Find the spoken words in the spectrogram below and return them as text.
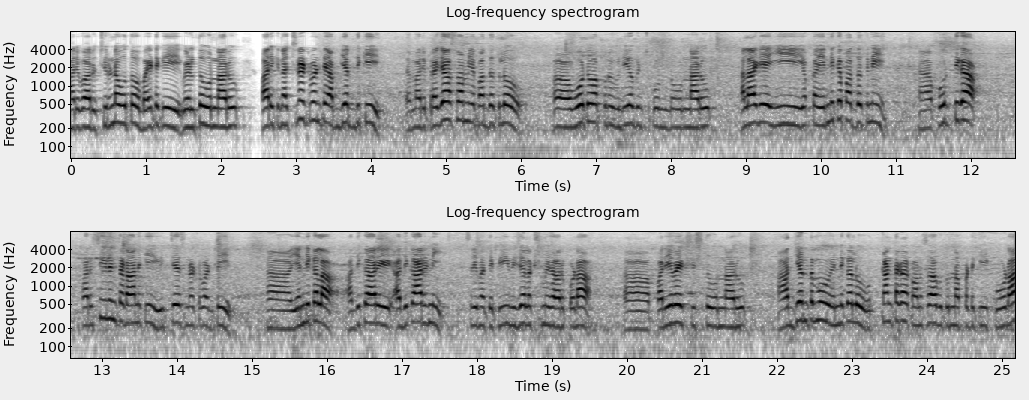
మరి వారు చిరునవ్వుతో బయటికి వెళ్తూ ఉన్నారు. వారికి నచ్చినటువంటి అభ్యర్థికి మరి ప్రజాస్వామ్య పద్ధతిలో ఓటు హక్కును వినియోగించుకుంటూ ఉన్నారు. అలాగే ఈ యొక్క ఎన్నిక పద్ధతిని పూర్తిగా పరిశీలించడానికి ఇచ్చేసినటువంటి ఎన్నికల అధికారి అధికారిని శ్రీమతి పి. విజయలక్ష్మి గారు కూడా పర్యవేక్షిస్తూ ఉన్నారు. ఆద్యంతము ఎన్నికలు ఉత్కంఠగా కొనసాగుతున్నప్పటికీ కూడా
